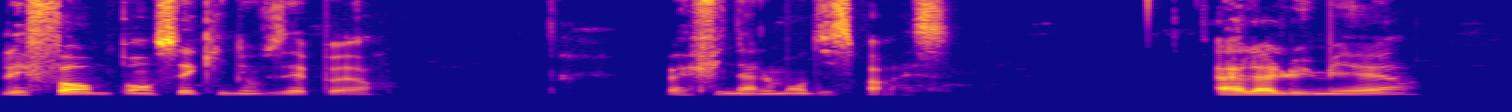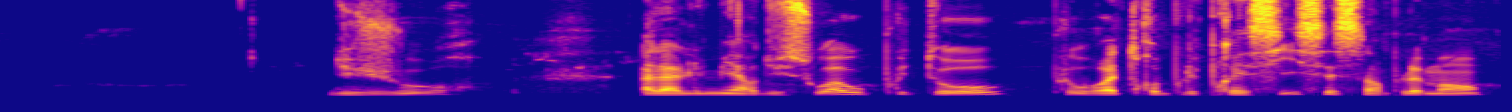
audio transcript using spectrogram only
les formes pensées qui nous faisaient peur, bah, finalement disparaissent. À la lumière du jour, à la lumière du soi, ou plutôt, pour être plus précis, c'est simplement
